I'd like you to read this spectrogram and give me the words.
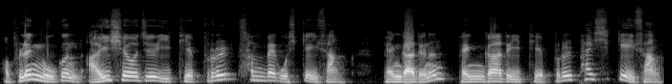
어, BlackRock은 iShares ETF를 350개 이상, Vanguard는 Vanguard ETF를 80개 이상,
